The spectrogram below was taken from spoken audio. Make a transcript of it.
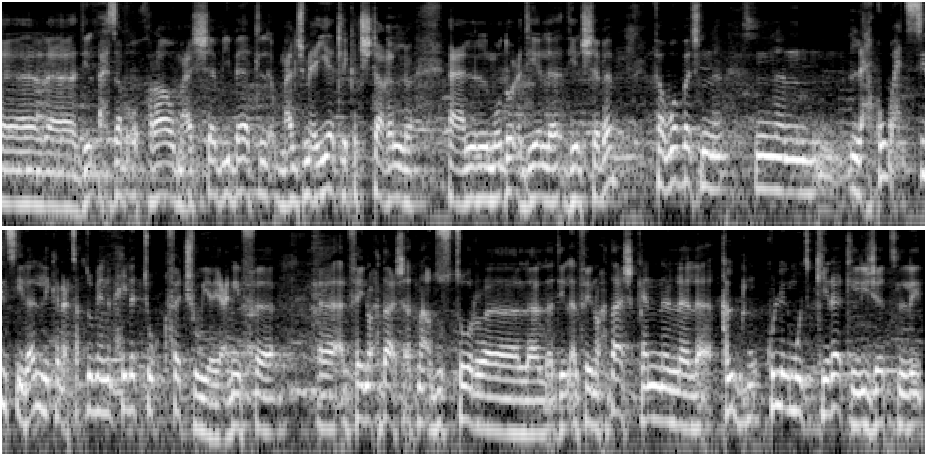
آه، ديال احزاب أخرى ومع الشبيبات ومع الجمعيات اللي كتشتغل على الموضوع ديال ديال الشباب. فهو باش نلحقوا واحد السلسلة اللي كنعتقدوا بأن بحال توقفات شوية. يعني في 2011 آه، أثناء دستور آه، ديال 2011 كان قلب كل المذكرات اللي جات اللي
